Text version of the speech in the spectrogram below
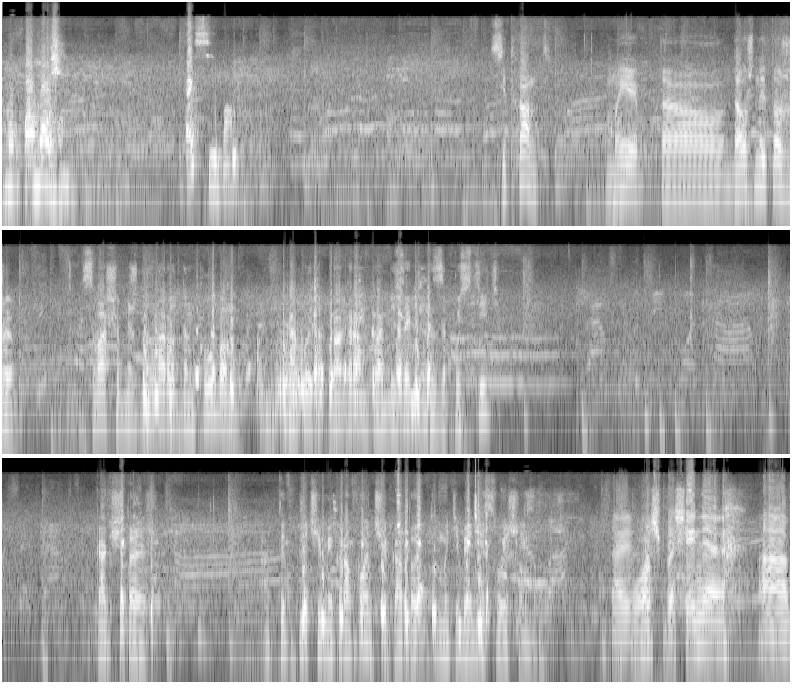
Ну, поможем. Спасибо. Сидхант, мы э, должны тоже с вашим международным клубом какую-то программку обязательно запустить. Как считаешь? А ты включи микрофончик, а то мы тебя не слышим. Да, вот. прошу прощения. А,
